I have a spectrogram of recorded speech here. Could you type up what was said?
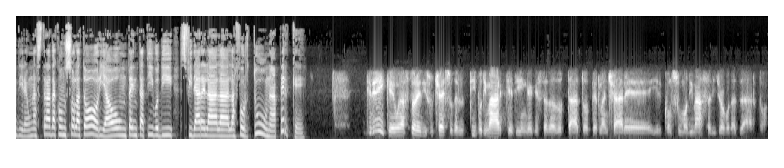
dire, una strada consolatoria o un tentativo di sfidare la, la, la fortuna? Perché? Direi che è una storia di successo del tipo di marketing che è stato adottato per lanciare il consumo di massa di gioco d'azzardo.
